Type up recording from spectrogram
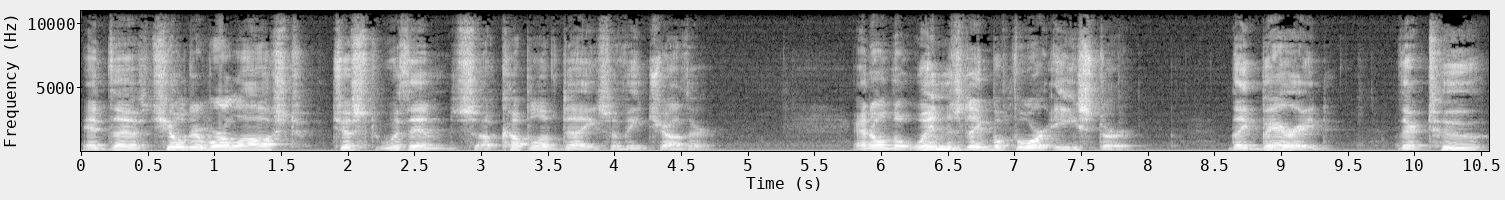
and the children were lost just within a couple of days of each other. And on the Wednesday before Easter, they buried their two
